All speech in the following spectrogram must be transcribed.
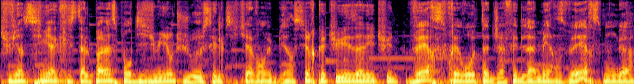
Tu viens de signer à Crystal Palace pour 18 millions, tu jouais au Celtic avant, et bien sûr que tu les as les thunes. Verse, frérot, t'as déjà fait de la merde, verse, mon gars.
